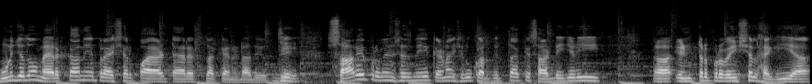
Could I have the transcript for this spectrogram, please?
ਹੁਣ ਜਦੋਂ ਅਮਰੀਕਾ ਨੇ ਪ੍ਰੈਸ਼ਰ ਪਾਇਆ ਟੈਰਿਫ ਦਾ ਕੈਨੇਡਾ ਦੇ ਉੱਤੇ। ਸਾਰੇ ਪ੍ਰੋਵਿੰਸਸ ਨੇ ਇਹ ਕਹਿਣਾ ਸ਼ੁਰੂ ਕਰ ਦਿੱਤਾ ਕਿ ਸਾਡੀ ਜਿਹੜੀ ਇੰਟਰ ਪ੍ਰੋਵਿੰਸ਼ੀਅਲ ਹੈਗੀ ਆ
